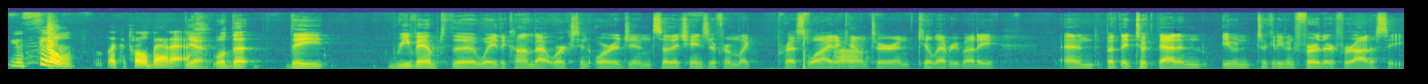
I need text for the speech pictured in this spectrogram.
you feel like a total badass. Yeah, well, that they revamped the way the combat works in Origin, so they changed it from like press Y to counter and kill everybody, and but they took that and even took it even further for Odyssey.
